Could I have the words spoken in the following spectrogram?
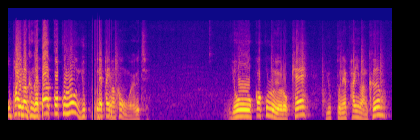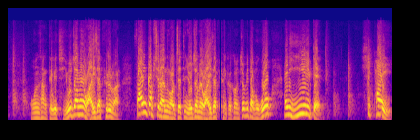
5파이만큼 갔다 거꾸로 6분의 파이만큼 온 거야 그치? 요 거꾸로 요렇게 6분의 파이만큼 온 상태 그치 요 점의 y좌표를 말 사인 값이라는 건 어쨌든 요 점의 y좌표니까 그건 좀 이따 보고 n이 2일 땐 10파이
